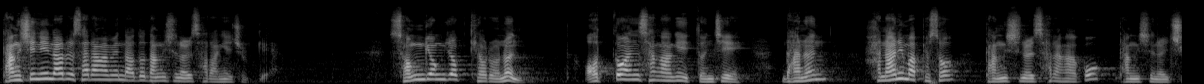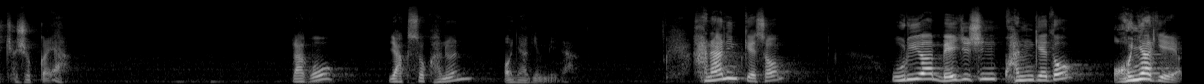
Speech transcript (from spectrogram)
당신이 나를 사랑하면 나도 당신을 사랑해 줄게. 성경적 결혼은 어떠한 상황에 있든지 나는 하나님 앞에서 당신을 사랑하고 당신을 지켜줄 거야. 라고 약속하는 언약입니다. 하나님께서 우리와 맺으신 관계도 언약이에요.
